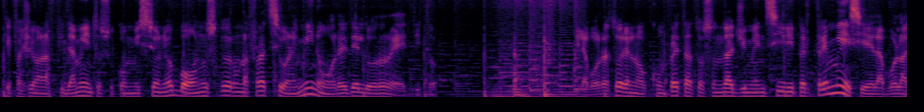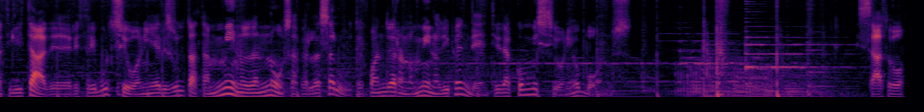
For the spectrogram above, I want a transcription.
che facevano affidamento su commissioni o bonus per una frazione minore del loro reddito. Lavoratori hanno completato sondaggi mensili per tre mesi e la volatilità delle retribuzioni è risultata meno dannosa per la salute quando erano meno dipendenti da commissioni o bonus. È stato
